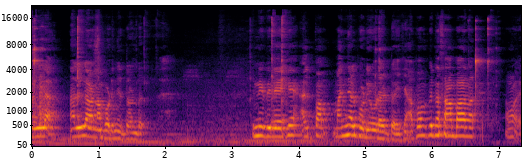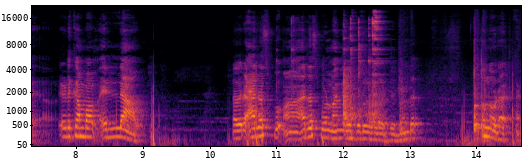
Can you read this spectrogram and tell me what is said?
നല്ല നല്ലവണ്ണം പൊടിഞ്ഞിട്ടുണ്ട്. ഇനി ഇതിലേക്ക് അല്പം മഞ്ഞൾപ്പൊടി കൂടെ ഇട്ട് വയ്ക്കാം അപ്പം പിന്നെ സാമ്പാർ എടുക്കുമ്പം എല്ലാം ആവും ഒരു അര സ്പൂ അര സ്പൂൺ മഞ്ഞൾപ്പൊടി കൂടെ ഇട്ടിട്ടുണ്ട്. ഒന്നുകൂടെ വയ്ക്കാം.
